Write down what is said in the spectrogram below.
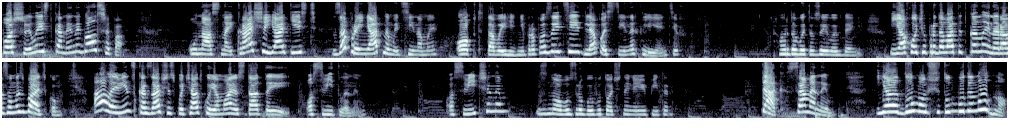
пошили із тканини Голшепа. У нас найкраща якість за прийнятними цінами. Опт та вигідні пропозиції для постійних клієнтів. Гордовито заявив Дені. Я хочу продавати тканини разом із батьком, але він сказав, що спочатку я маю стати освітленим. Освіченим? знову зробив уточнення Юпітер. Так, саме ним. Я думав, що тут буде нудно.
